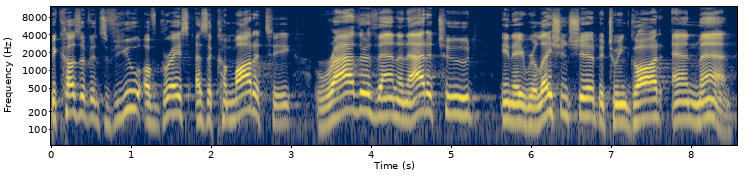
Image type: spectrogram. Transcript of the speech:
because of its view of grace as a commodity rather than an attitude in a relationship between God and man.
